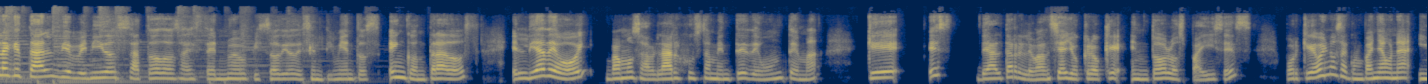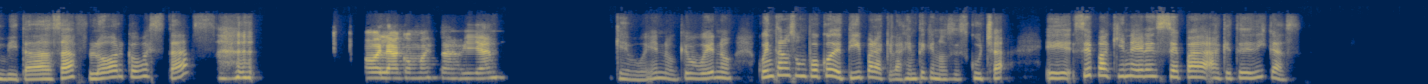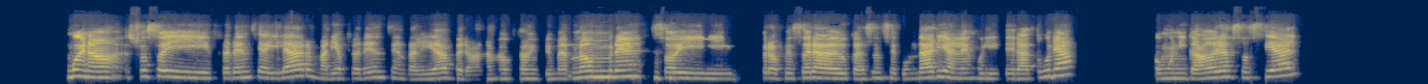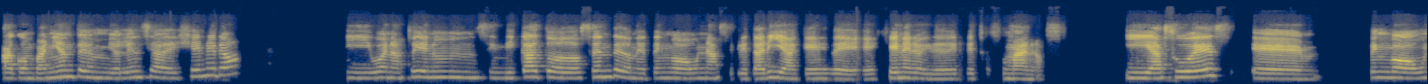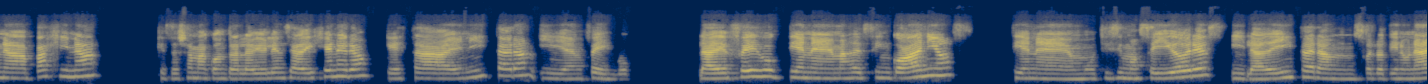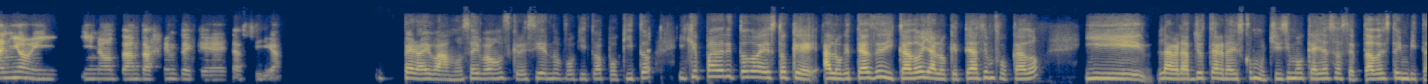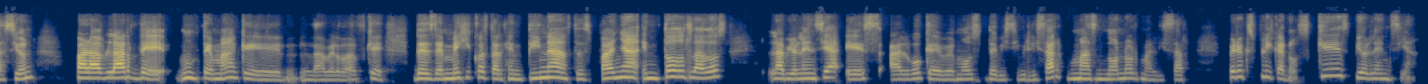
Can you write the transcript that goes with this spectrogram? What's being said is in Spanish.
Hola, ¿qué tal? Bienvenidos a todos a este nuevo episodio de Sentimientos Encontrados. El día de hoy vamos a hablar justamente de un tema que es de alta relevancia, yo creo que en todos los países, porque hoy nos acompaña una invitada, Flor, ¿cómo estás? Hola, ¿cómo estás? Bien. Qué bueno, qué bueno. Cuéntanos un poco de ti para que la gente que nos escucha eh, sepa quién eres, sepa a qué te dedicas. Bueno, yo soy Florencia Aguilar, María Florencia en realidad, pero no me gusta mi primer nombre. Soy profesora de educación secundaria en lengua y literatura, comunicadora social, acompañante en violencia de género y bueno, estoy en un sindicato docente donde tengo una secretaría que es de género y de derechos humanos. Y a su vez eh, tengo una página que se llama Contra la Violencia de Género, que está en Instagram y en Facebook. La de Facebook tiene más de cinco años, tiene muchísimos seguidores y la de Instagram solo tiene un año y, y no tanta gente que la siga. Pero ahí vamos, ahí vamos creciendo poquito a poquito. Y qué padre todo esto que a lo que te has dedicado y a lo que te has enfocado. Y la verdad yo te agradezco muchísimo que hayas aceptado esta invitación para hablar de un tema que la verdad es que desde México hasta Argentina, hasta España, en todos lados, la violencia es algo que debemos de visibilizar, más no normalizar. Pero explícanos, ¿qué es violencia?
